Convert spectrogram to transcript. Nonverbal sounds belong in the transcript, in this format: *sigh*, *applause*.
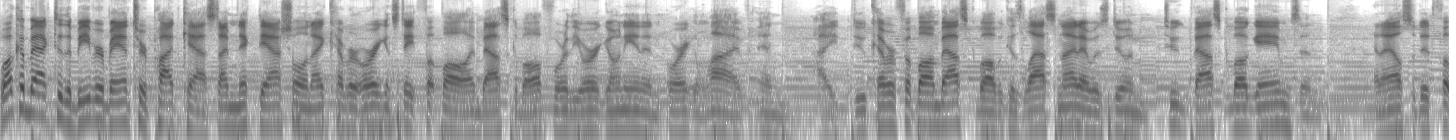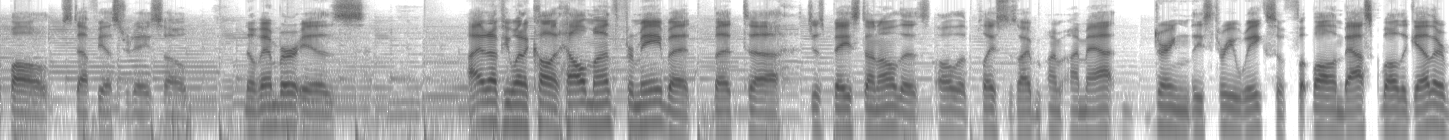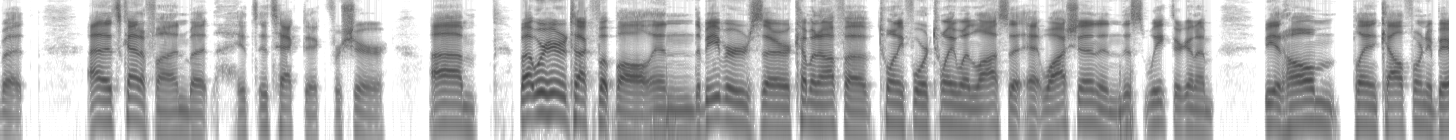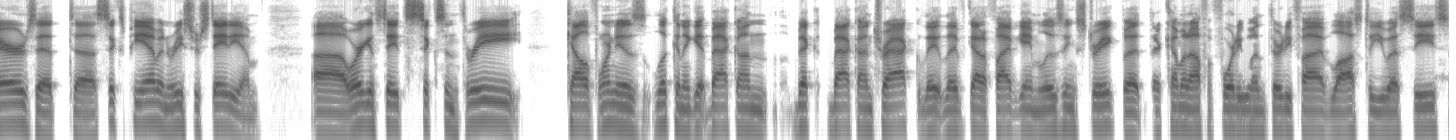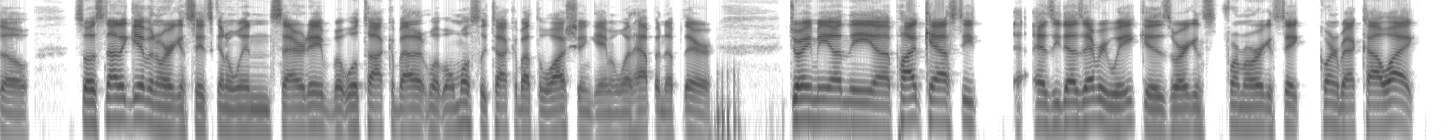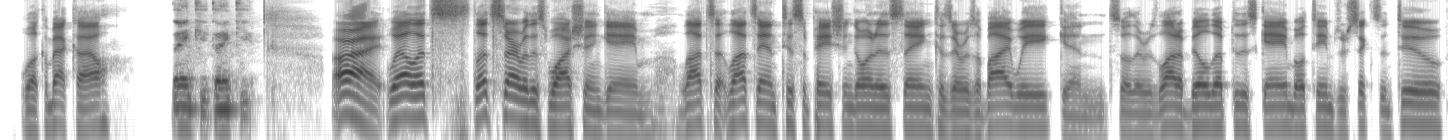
Welcome back to the Beaver Banter podcast. I'm Nick Daschel, and I cover Oregon State football and basketball for the Oregonian and Oregon Live. And I do cover football and basketball because last night I was doing two basketball games, and and I also did football stuff yesterday. So November is I don't know if you want to call it hell month for me, but but uh, just based on all the all the places I'm, I'm I'm at during these three weeks of football and basketball together, but uh, it's kind of fun, but it's it's hectic for sure. Um, but we're here to talk football, and the Beavers are coming off a 24-21 loss at, at Washington, and this week they're going to be at home playing California Bears at uh, 6 p.m. in Reser Stadium. Uh, Oregon State's six and three. California is looking to get back on back, back on track. They they've got a five game losing streak, but they're coming off a 41-35 loss to USC. So so it's not a given Oregon State's going to win Saturday, but we'll talk about it. We'll mostly talk about the Washington game and what happened up there. Joining me on the uh, podcast, he, as he does every week, is Oregon former Oregon State cornerback Kyle White. Welcome back, Kyle. Thank you, thank you. All right, well let's let's start with this Washington game. Lots of lots of anticipation going to this thing because there was a bye week, and so there was a lot of build up to this game. Both teams are six and two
